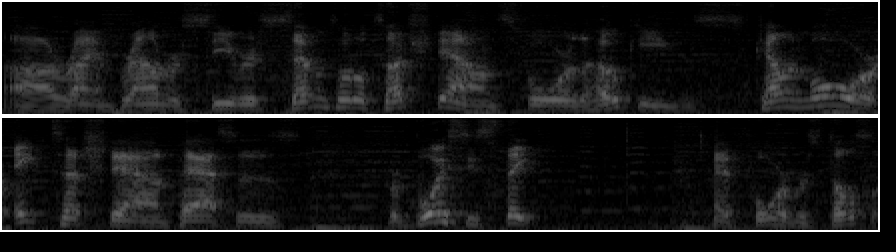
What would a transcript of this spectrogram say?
Uh, Ryan Brown, receiver, seven total touchdowns for the Hokies. Kellen Moore, eight touchdown passes for Boise State at four versus Tulsa.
